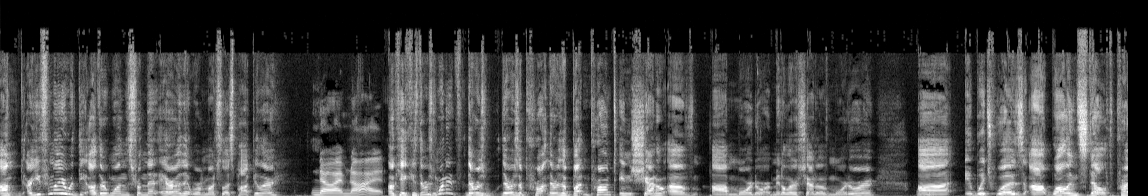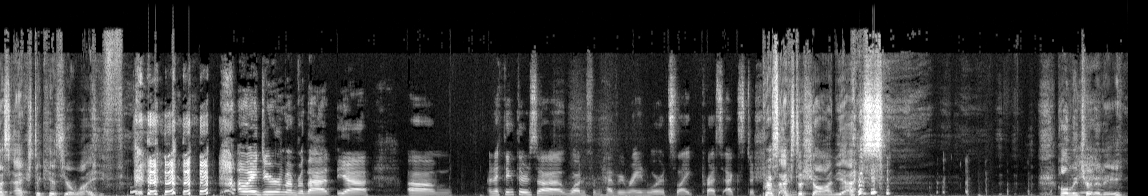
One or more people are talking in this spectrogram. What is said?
Um, are you familiar with the other ones from that era that were much less popular? no, I'm not. Okay, because there was one. In, there was there was a pro, there was a button prompt in Shadow of uh, Mordor, Middle Earth Shadow of Mordor, uh, which was uh, while in stealth, press X to kiss your wife. Oh, I do remember that. Yeah. Um, and I think there's uh, one from Heavy Rain where it's like press X to Sean. press X to Sean. Yes. Holy Trinity.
